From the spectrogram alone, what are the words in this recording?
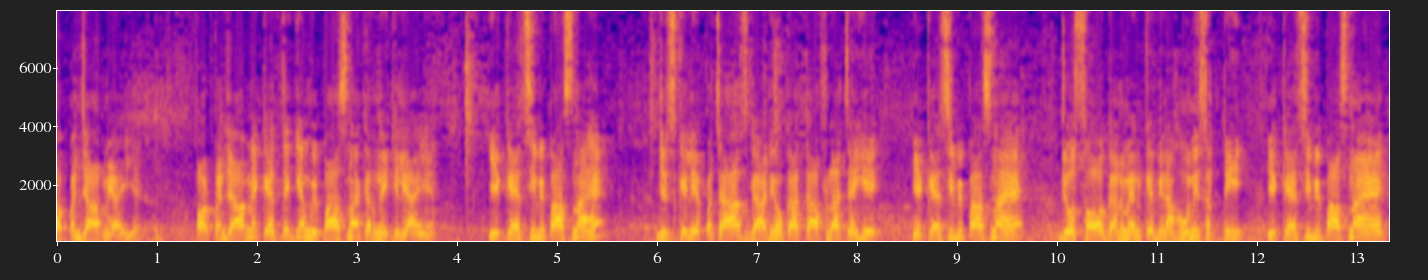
अब पंजाब में आई है। और पंजाब में कहते हैं कि हम विपासना करने के लिए आए हैं। ये कैसी विपासना है? जिसके लिए 50 गाड़ियों का काफिला चाहिए। ये कैसी विपासना है? जो 100 गनमैन के बिना हो नहीं सकती। ये कैसी विपासना है?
